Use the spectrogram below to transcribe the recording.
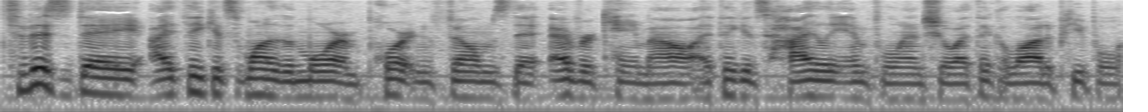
to this day, I think it's one of the more important films that ever came out. I think it's highly influential. I think a lot of people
